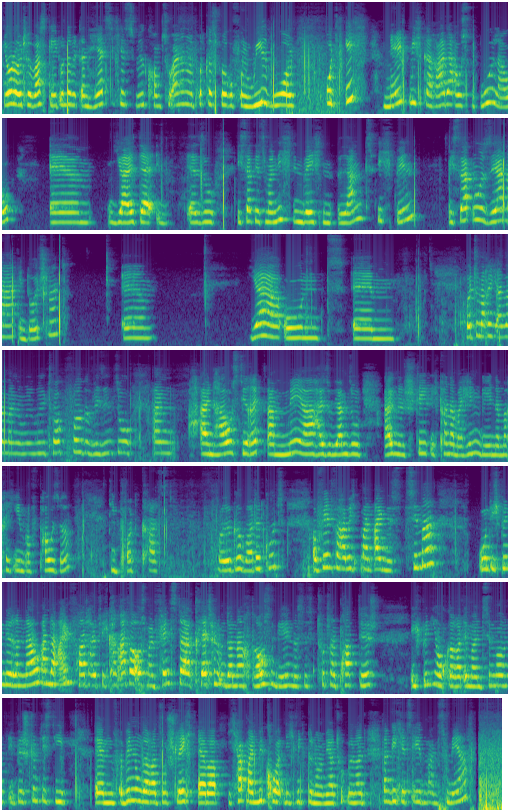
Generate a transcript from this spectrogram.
Jo Leute, was geht? Und damit ein herzliches Willkommen zu einer neuen Podcast-Folge von Real Ball. Und ich melde mich gerade aus dem Urlaub. Ähm, ja, der, also ich sag jetzt mal nicht, in welchem Land ich bin. Ich sag nur sehr nah in Deutschland. Ähm, ja, und ähm, heute mache ich einfach mal eine Real Talk-Folge. Wir sind so ein, ein Haus direkt am Meer. Also wir haben so einen eigenen Steg. Ich kann da mal hingehen. Da mache ich eben auf Pause die Podcast-Folge. Wartet kurz. Auf jeden Fall habe ich mein eigenes Zimmer. Und ich bin genau an der Einfahrt. Also ich kann einfach aus meinem Fenster klettern und dann nach draußen gehen. Das ist total praktisch. Ich bin hier auch gerade in meinem Zimmer und bestimmt ist die ähm, Verbindung gerade so schlecht, aber ich habe mein Mikro halt nicht mitgenommen. Ja, tut mir leid. Dann gehe ich jetzt eben ans Meer.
